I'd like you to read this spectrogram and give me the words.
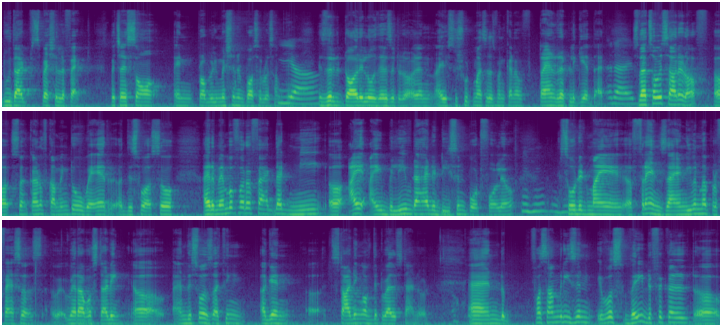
do that special effect, which I saw in probably Mission Impossible or something. Yeah. Is there a tutorial? Oh, there is a tutorial, and I used to shoot myself and kind of try and replicate that. Right. So that's how it started off. Uh, so kind of coming to where uh, this was. So I remember for a fact that me, uh, I I believed I had a decent portfolio. So did my uh, friends and even my professors uh, where I was studying. Uh, and this was I think again uh, starting of the 12th standard. And for some reason it was very difficult uh,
